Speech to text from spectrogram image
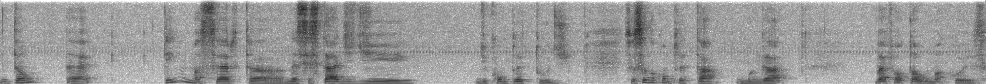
Então, é, tem uma certa necessidade de, de completude. Se você não completar o mangá, vai faltar alguma coisa.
